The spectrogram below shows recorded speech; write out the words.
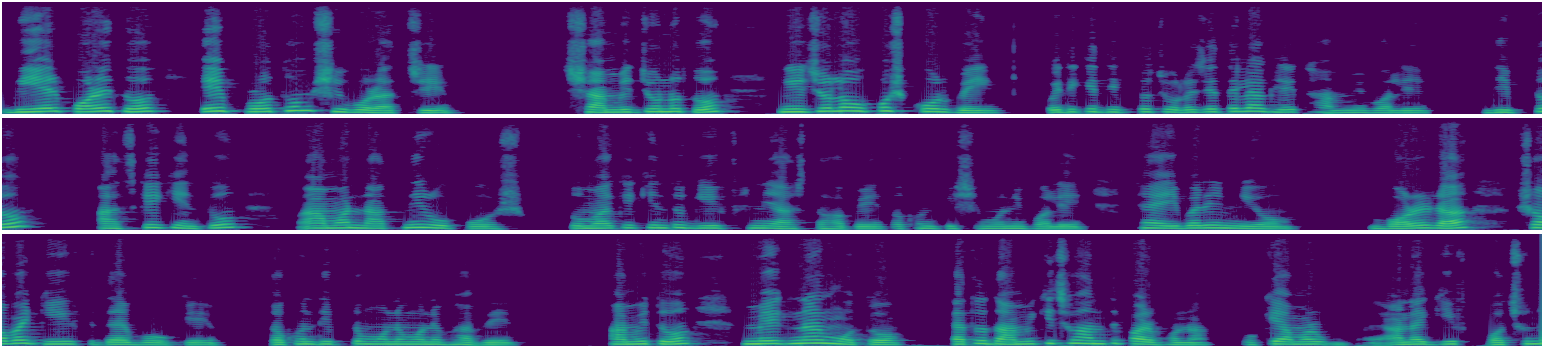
বিয়ের পরে তো এই প্রথম শিবরাত্রি। স্বামীর জন্য তো নির্জলা উপোস করবেই। ওইদিকে দীপ্ত চলে যেতে লাগলে ঠাম্মি বলে, দীপ্ত, আজকে কিন্তু আমার নাতনির উপোস। তোমাকে কিন্তু গিফট নিয়ে আসতে হবে। তখন পিসিমণি বলে হ্যাঁ এবারে নিয়ম। বড়েরা সবাই গিফট দেয় বউকে। তখন দীপ্ত মনে মনে ভাবে, আমি তো মেঘনার মতো, এত দামি কিছু আনতে পারব না। ওকে আমার আনা গিফট পছন্দ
